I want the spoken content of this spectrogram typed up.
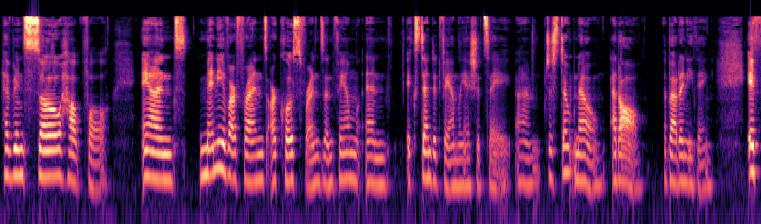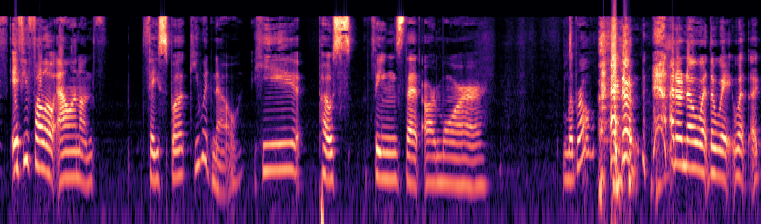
have been so helpful. And many of our friends our close friends and family and extended family, I should say, um, just don't know at all about anything. If if you follow Allan on Facebook, you would know he posts things that are more liberal. I don't I don't know what the way what a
